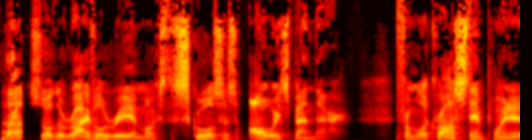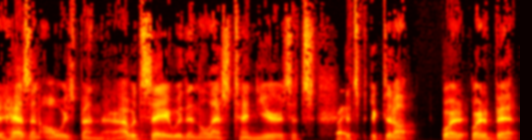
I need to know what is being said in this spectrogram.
Right. Uh, so the rivalry amongst the schools has always been there. From lacrosse standpoint, it hasn't always been there. I would say within the last 10 years, it's right. it's picked it up quite quite a bit.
